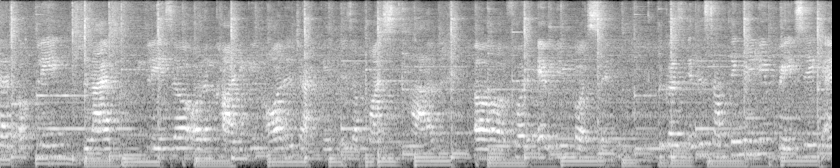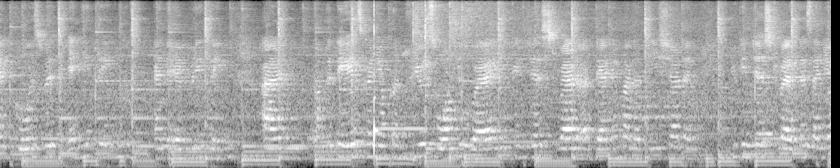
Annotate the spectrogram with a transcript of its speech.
that a plain black blazer or a cardigan or a jacket is a must have uh, for every person because it is something really basic and goes with anything and everything and on the days when you're confused what to wear you can just wear a denim and a t-shirt and you can just wear this and you're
